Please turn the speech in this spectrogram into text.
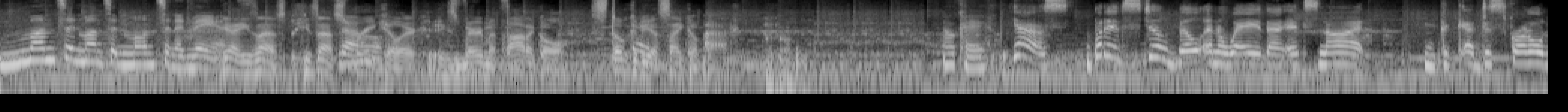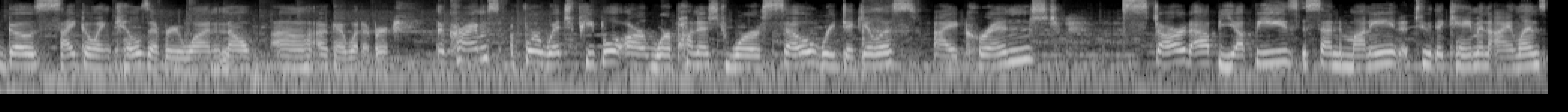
months and months and months in advance. yeah, he's not. A, he's not a spree No. killer. He's very methodical. Still could be Okay. a psychopath. Okay. Yes, but it's still built in a way that it's not g- a disgruntled goes psycho and kills everyone. No, uh, okay, whatever. The crimes for which people are were punished were so ridiculous. I cringed. Starred up yuppies send money to the Cayman Islands.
